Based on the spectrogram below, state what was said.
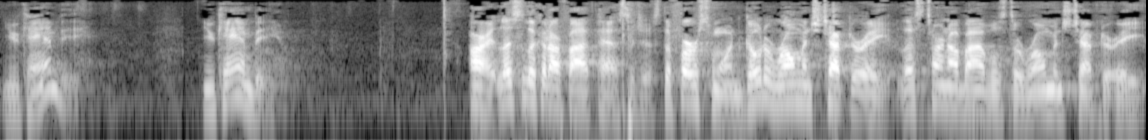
You can be. You can be. All right, let's look at our five passages. The first one, go to Romans chapter 8. Let's turn our Bibles to Romans chapter 8.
